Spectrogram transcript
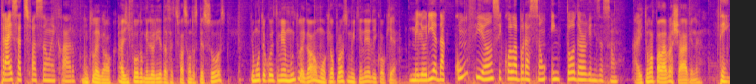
traz satisfação, é claro. Muito legal. A gente falou da melhoria da satisfação das pessoas. Tem uma outra coisa também é muito legal, amor, que é o próximo item. Lê ali qual que é. Melhoria da confiança e colaboração em toda a organização. Aí tem uma palavra-chave, né? Tem.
